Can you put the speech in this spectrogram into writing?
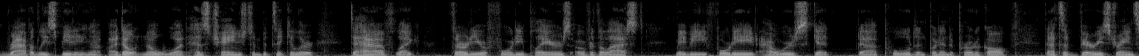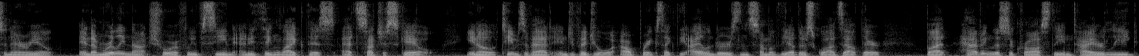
rapidly speeding up. I don't know what has changed in particular to have like 30 or 40 players over the last maybe 48 hours get uh, pulled and put into protocol. That's a very strange scenario, and I'm really not sure if we've seen anything like this at such a scale. You know, teams have had individual outbreaks like the Islanders and some of the other squads out there, but having this across the entire league,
